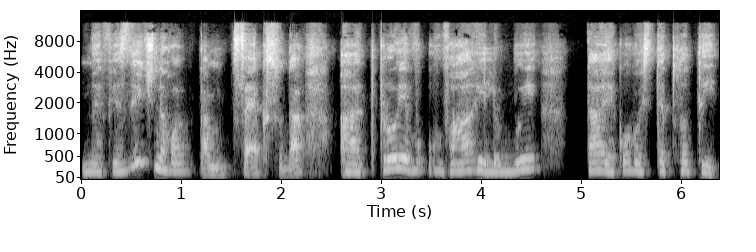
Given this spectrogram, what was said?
Не фізичного там сексу, да, а прояв уваги, люби та якогось теплоти.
